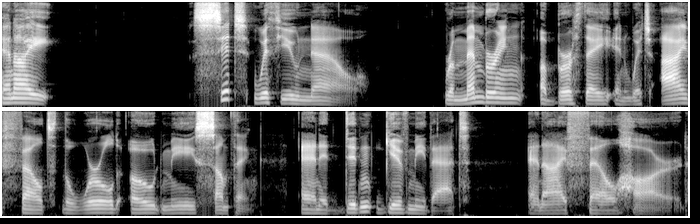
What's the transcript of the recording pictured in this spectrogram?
And I sit with you now, remembering a birthday in which I felt the world owed me something, and it didn't give me that, and I fell hard.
